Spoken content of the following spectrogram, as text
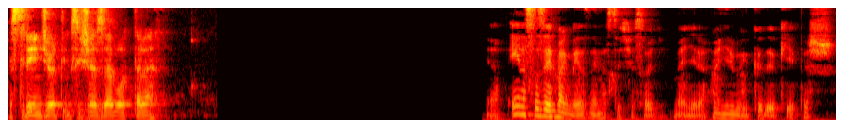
A Stranger Things is ezzel volt tele. Ja. Én ezt azért megnézném, ezt, hogy ez hogy mennyire, mennyire működőképes.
